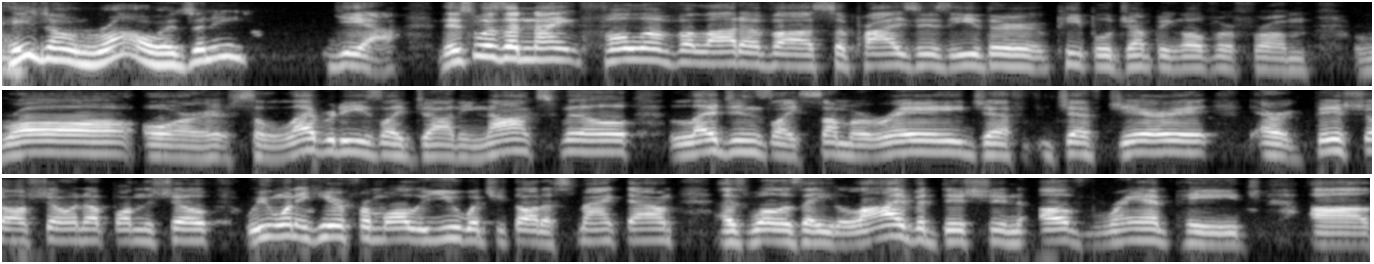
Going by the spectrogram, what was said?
he's on Raw, isn't he? Yeah, this was a night full of a lot of uh, surprises. Either people jumping over from Raw, or celebrities like Johnny Knoxville, legends like Summer Rae, Jeff Jeff Jarrett, Eric Bischoff showing up on the show. We want to hear from all of you what you thought of SmackDown, as well as a live edition of Rampage, uh,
